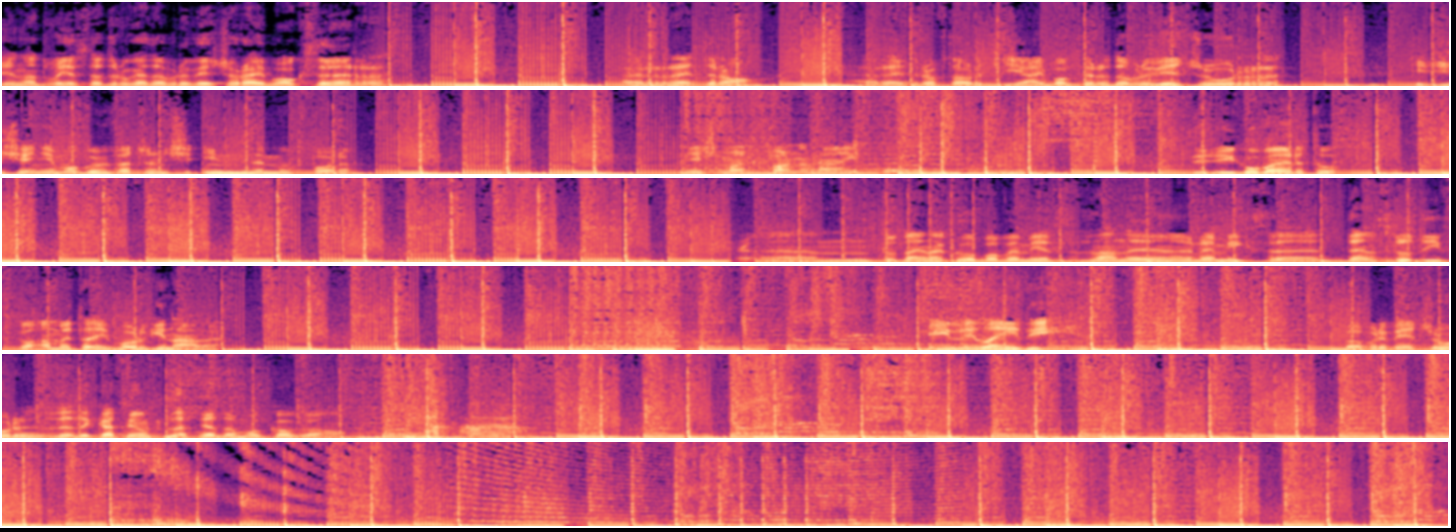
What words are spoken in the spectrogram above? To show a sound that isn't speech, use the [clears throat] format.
godzina 22, dobry wieczór, iBoxer. Retro, retro wtorki, iBoxer, dobry wieczór. I dzisiaj nie mogłem zacząć innym utworem. Nie śmach fan hype. DJ Hubertus. Tutaj na klubowym jest znany remix Dance to Disco, a my tutaj w oryginale. Easy Lady. Dobry wieczór z dedykacją dla wiadomo kogo.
